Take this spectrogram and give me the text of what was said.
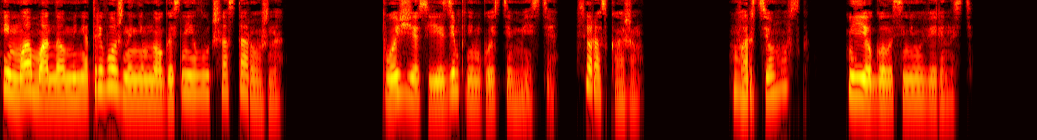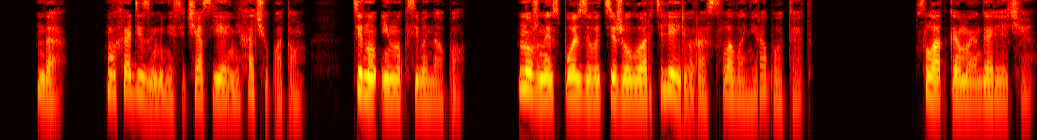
И мама, она у меня тревожная немного, с ней лучше осторожно. Позже съездим к ним в гости вместе. Все расскажем. В Артемовск? В ее голосе неуверенность. Да, выходи за меня сейчас, я не хочу потом. Тяну Инну к себе на пол. Нужно использовать тяжелую артиллерию, раз слова не работают. Сладкая моя горячая.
